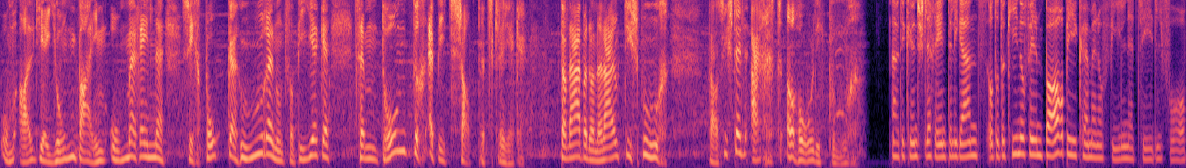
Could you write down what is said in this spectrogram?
um all die Jungbäume umrennen, sich bucken, huren und verbiegen, zum drunter ein bisschen Schatten zu kriegen. Daneben noch ein Autospur. Das ist dann echt Erholung pur. Auch die künstliche Intelligenz oder der Kinofilm Barbie kommen auf vielen Zetteln vor.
